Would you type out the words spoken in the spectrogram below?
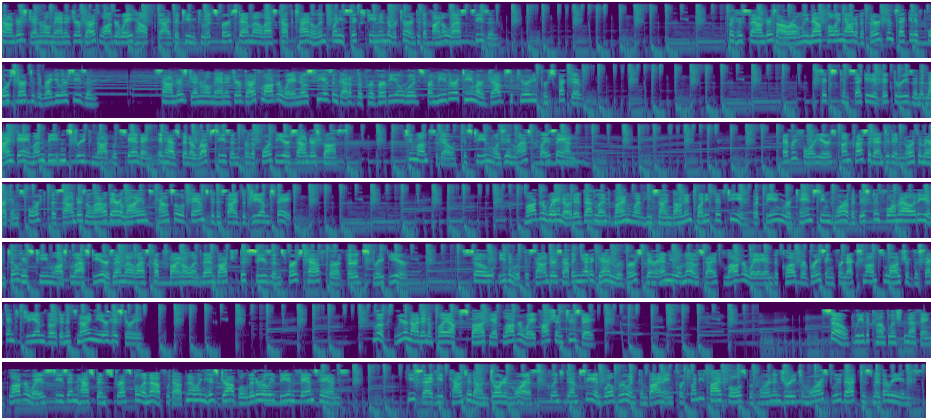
Sounders general manager Garth Lagerwey helped guide the team to its first MLS Cup title in 2016 and a return to the final last season. But his Sounders are only now pulling out of a third consecutive poor start to the regular season. Sounders general manager Garth Lagerwey knows he isn't out of the proverbial woods from either a team or job security perspective. Six consecutive victories and a nine-game unbeaten streak notwithstanding, it has been a rough season for the fourth-year Sounders boss. Two months ago, his team was in last place and Every four years, unprecedented in North American sport, the Sounders allow their Alliance Council of Fans to decide the GM's fate. Lagerwey noted that lent mine when he signed on in 2015, but being retained seemed more of a distant formality until his team lost last year's MLS Cup final and then botched this season's first half for a third straight year. So, even with the Sounders having yet again reversed their annual nosedive, Lagerwey and the club are bracing for next month's launch of the second GM vote in its nine-year history. Look, we're not in a playoff spot yet, Lagerwey cautioned Tuesday. So, we've accomplished nothing. Lagerwey's season has been stressful enough without knowing his job will literally be in fans' hands. He said he'd counted on Jordan Morris, Clint Dempsey and Will Bruin combining for 25 goals before an injury to Morris blew that to smithereens.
